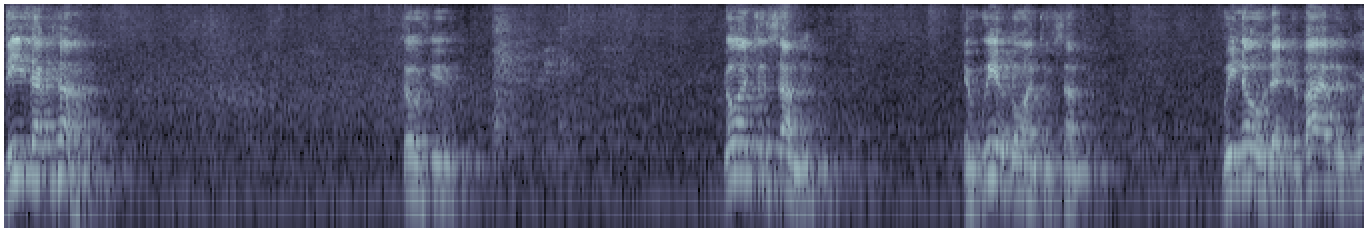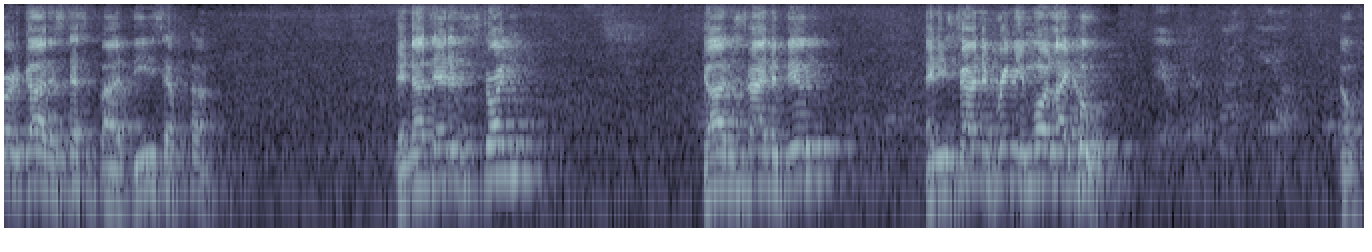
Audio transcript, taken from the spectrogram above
These have come. So if you going through something, if we are going through something, we know that the Bible, the Word of God has testified, these have come. They're not there to destroy you. God is trying to build you, and he's trying to bring you more like who? No,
